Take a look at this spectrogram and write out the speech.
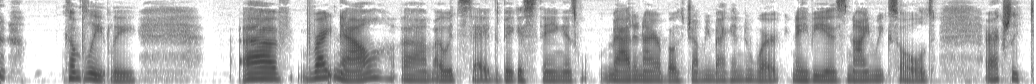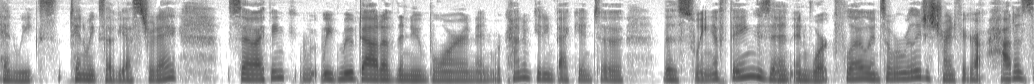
Completely. Uh, right now, um, I would say the biggest thing is Matt and I are both jumping back into work. Navy is nine weeks old, or actually 10 weeks, 10 weeks of yesterday. So I think we've moved out of the newborn and we're kind of getting back into the swing of things and, and workflow. And so we're really just trying to figure out how does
